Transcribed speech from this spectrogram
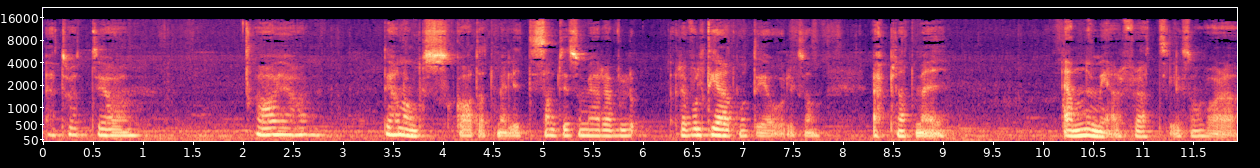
jag tror att jag... Ja, jag har, det har nog skadat mig lite. Samtidigt som jag har revol, revolterat mot det och liksom öppnat mig ännu mer för att liksom vara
